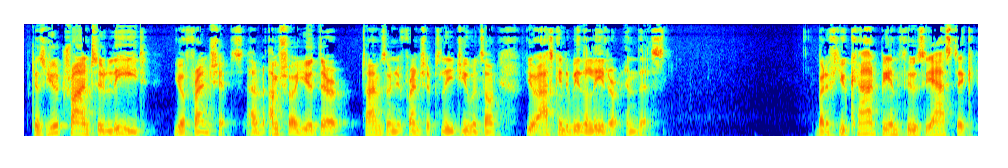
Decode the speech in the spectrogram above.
Because you're trying to lead your friendships. And I'm sure you, there are times when your friendships lead you and so on. You're asking to be the leader in this. But if you can't be enthusiastic,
